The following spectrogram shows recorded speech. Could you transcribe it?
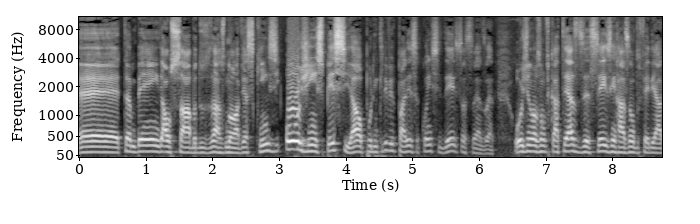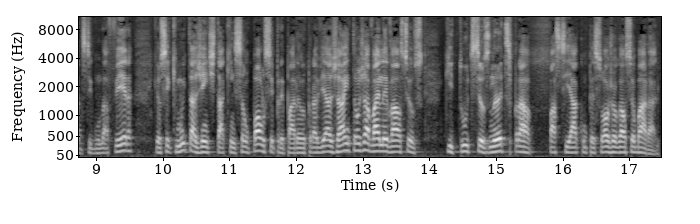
É, também aos sábados, das 9 às 15. Hoje, em especial, por incrível que pareça, coincidência, César. Hoje nós vamos ficar até às 16 em razão do feriado de segunda-feira, que eu sei que muita gente está aqui em São Paulo se preparando para viajar, então já vai levar os seus quitutes, seus nuts para passear com o pessoal, jogar o seu baralho.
